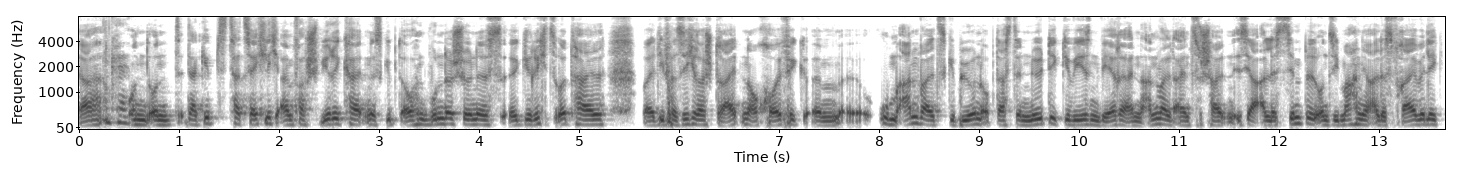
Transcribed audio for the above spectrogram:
Ja, okay. und, und da gibt's tatsächlich einfach Schwierigkeiten. Es gibt auch ein wunderschönes äh, Gerichtsurteil, weil die Versicherer streiten auch häufig ähm, um Anwaltsgebühren, ob das denn nötig gewesen wäre, einen Anwalt einzuschalten, ist ja alles simpel und sie machen ja alles freiwillig.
